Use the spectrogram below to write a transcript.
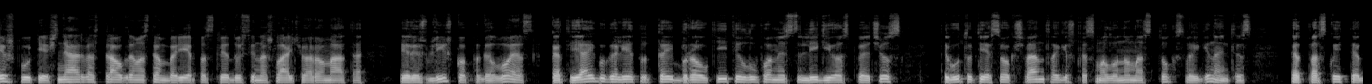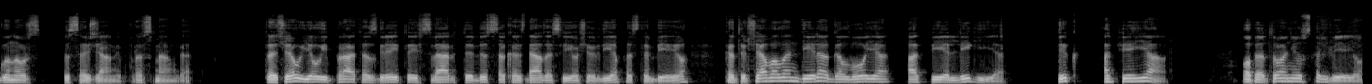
išpūtė šnerves, traukdamas kambaryje pasklidusi našlaičio aromatą ir išbliško pagalvojęs, kad jeigu galėtų tai braukyti lūpomis lygijos pečius, tai būtų tiesiog šventvagiškas malonumas toks vaiginantis, kad paskui tegu nors visa žemė prasmenga. Tačiau jau įpratęs greitai sverti visą, kas dedasi jo širdyje, pastebėjo, kad ir šią valandėlę galvoja apie lygiją, tik apie ją. O Petronijus kalbėjo,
